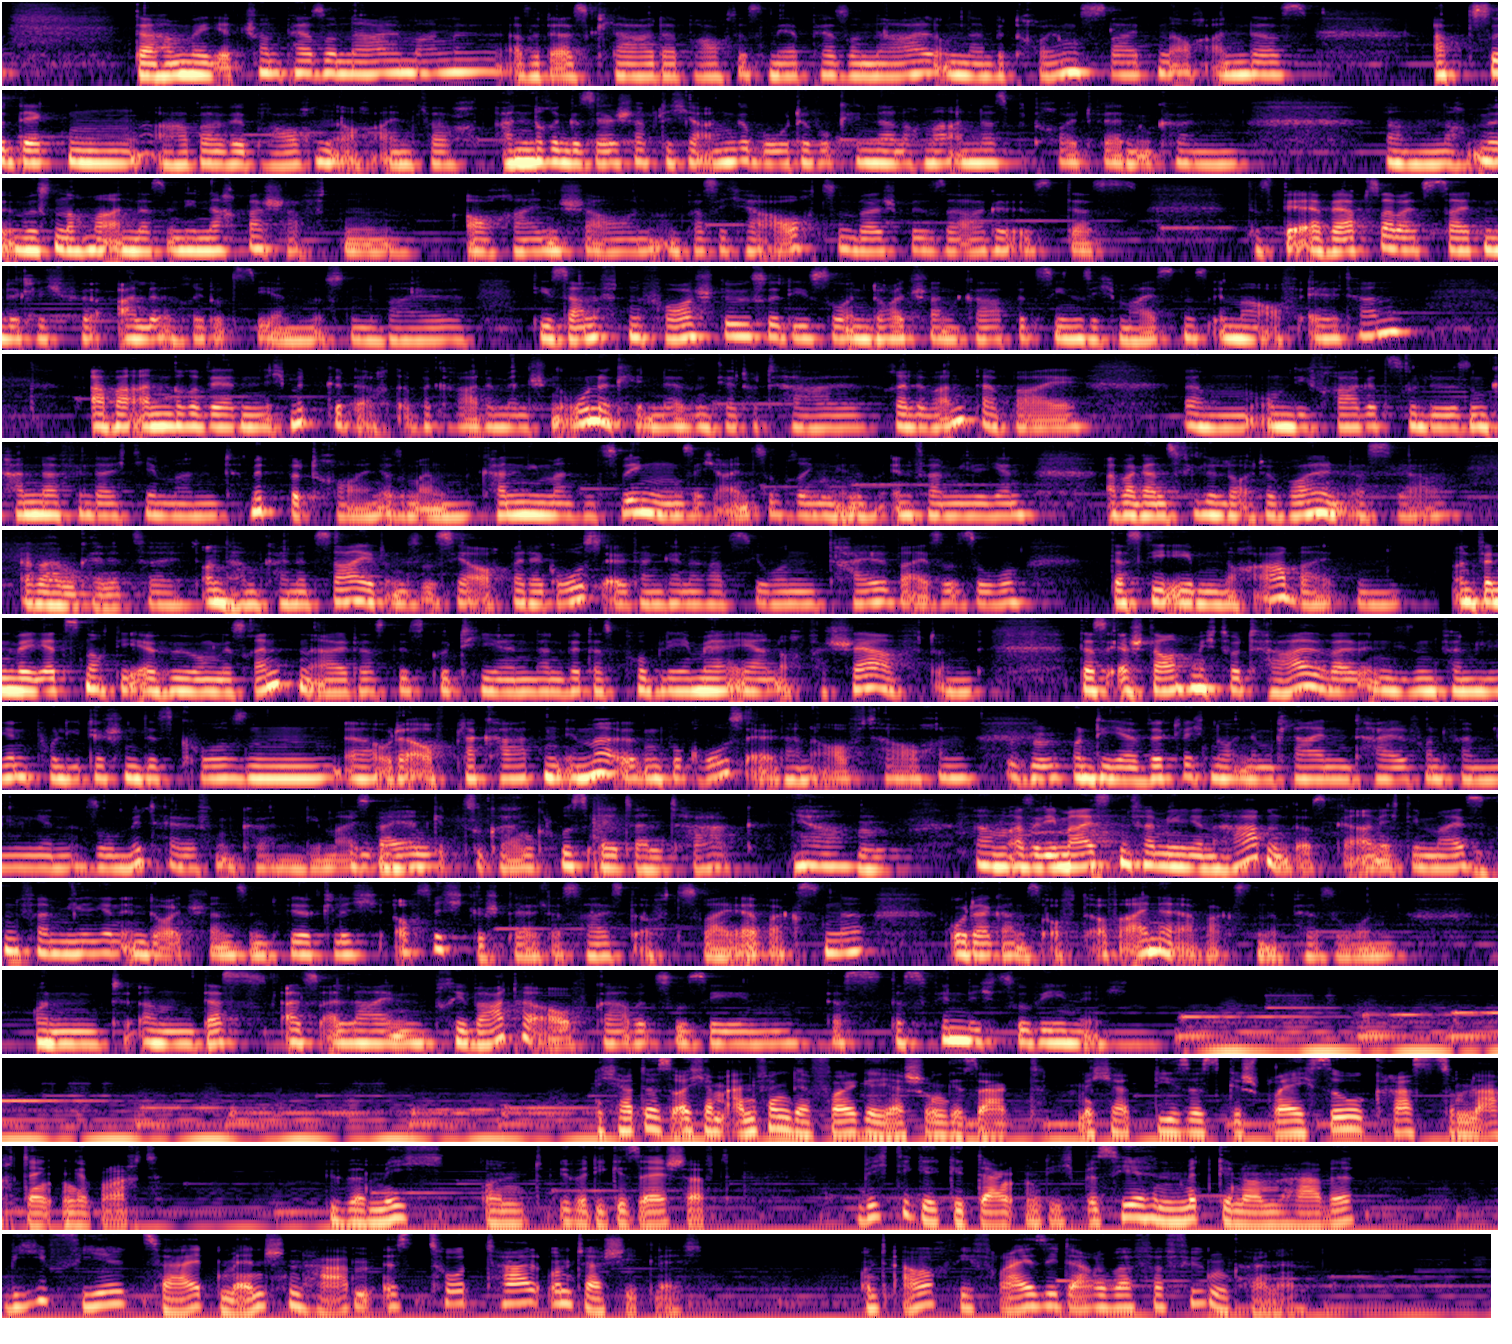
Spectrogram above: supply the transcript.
Da haben wir jetzt schon Personalmangel. Also da ist klar, da braucht es mehr Personal, um dann Betreuungszeiten auch anders abzudecken. Aber wir brauchen auch einfach andere gesellschaftliche Angebote, wo Kinder nochmal anders betreut werden können. Ähm, wir müssen nochmal anders in die Nachbarschaften auch reinschauen. Und was ich ja auch zum Beispiel sage, ist, dass dass wir Erwerbsarbeitszeiten wirklich für alle reduzieren müssen, weil die sanften Vorstöße, die es so in Deutschland gab, beziehen sich meistens immer auf Eltern aber andere werden nicht mitgedacht. Aber gerade Menschen ohne Kinder sind ja total relevant dabei, ähm, um die Frage zu lösen, kann da vielleicht jemand mitbetreuen? Also man kann niemanden zwingen, sich einzubringen in, in Familien, aber ganz viele Leute wollen das ja. Aber haben keine Zeit. Und haben keine Zeit. Und es ist ja auch bei der Großelterngeneration teilweise so, dass die eben noch arbeiten. Und wenn wir jetzt noch die Erhöhung des Rentenalters diskutieren, dann wird das Problem ja eher noch verschärft. Und das erstaunt mich total, weil in diesen familienpolitischen Diskursen äh, oder auf Plakaten immer irgendwo Großeltern auftauchen mhm. und die ja wirklich nur in einem kleinen Teil von Familien so mithelfen können. Die meisten in Bayern gibt es sogar einen Großelterntag. Ja, mhm. Also die meisten Familien haben das gar nicht. Die meisten Familien in Deutschland sind wirklich auf sich gestellt. Das heißt auf zwei Erwachsene oder ganz oft auf eine erwachsene Person. Und ähm, das als allein private Aufgabe zu sehen, das, das finde ich zu wenig. Ich hatte es euch am Anfang der Folge ja schon gesagt. Mich hat dieses Gespräch so krass zum Nachdenken gebracht. Über mich und über die Gesellschaft. Wichtige Gedanken, die ich bis hierhin mitgenommen habe. Wie viel Zeit Menschen haben, ist total unterschiedlich. Und auch wie frei sie darüber verfügen können.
